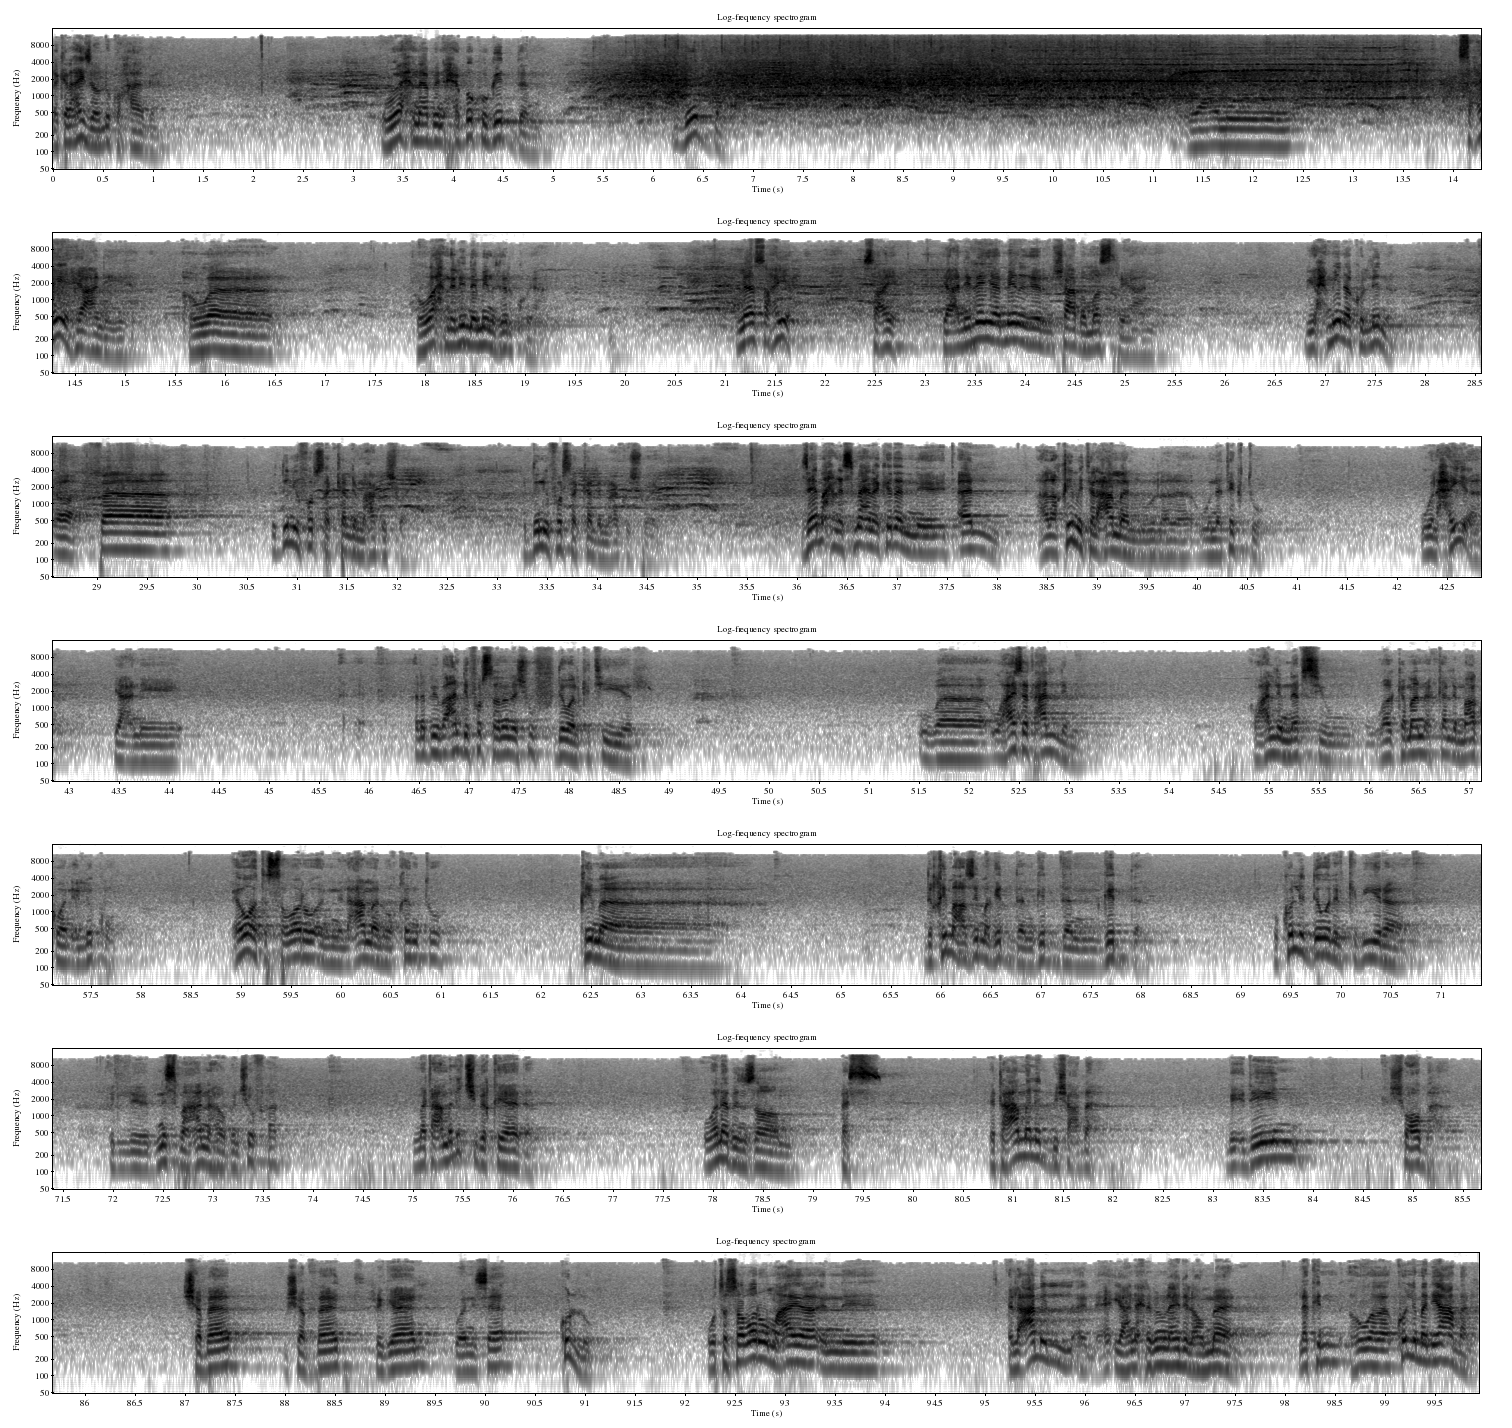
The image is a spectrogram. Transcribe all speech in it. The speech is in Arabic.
لكن عايز أقول لكم حاجة وإحنا بنحبكم جدا جدا يعني صحيح يعني هو هو إحنا لينا مين غيركم يعني؟ لا صحيح صحيح. يعني ليا مين غير شعب مصر يعني؟ بيحمينا كلنا. آه ف ادوني فرصة أتكلم معاكم شوية. ادوني فرصة أتكلم معاكم شوية. زي ما إحنا سمعنا كده إن اتقال على قيمة العمل ونتيجته. والحقيقة يعني أنا بيبقى عندي فرصة إن أنا أشوف دول كتير. وب... وعايز أتعلم. وأعلم نفسي و... وكمان أتكلم معاكم وأنقل لكم. اوعوا تتصوروا إن العمل وقيمته قيمة دي قيمة عظيمة جدا جدا جدا. وكل الدول الكبيرة اللي بنسمع عنها وبنشوفها ما اتعملتش بقيادة ولا بنظام بس اتعملت بشعبها بإيدين شعوبها. شباب وشابات رجال ونساء كله. وتصوروا معايا إن العامل يعني إحنا بنقول عيد العمال لكن هو كل من يعمل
